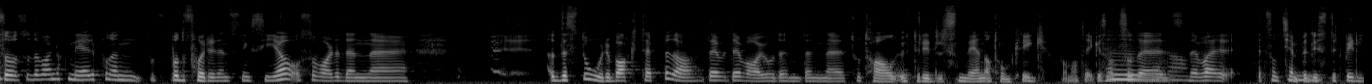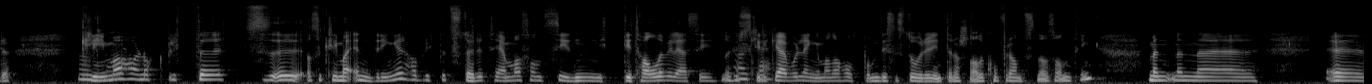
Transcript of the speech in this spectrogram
Så, så det var nok mer på den både forurensningssida, og så var det den eh, Det store bakteppet, da, det, det var jo den, den eh, totalutryddelsen ved en atomkrig, på en måte. ikke sant? Så det, så det var et sånt kjempedystert bilde. Klima har nok blitt et, eh, altså Klimaendringer har blitt et større tema sånn siden 90-tallet, vil jeg si. Nå husker okay. ikke jeg hvor lenge man har holdt på med disse store internasjonale konferansene og sånne ting. Men, men eh, eh,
